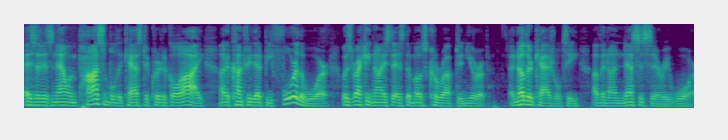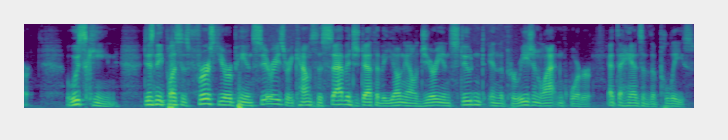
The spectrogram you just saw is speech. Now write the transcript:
as it is now impossible to cast a critical eye on a country that before the war was recognized as the most corrupt in Europe. Another casualty of an unnecessary war. Oussekine, Disney Plus's first European series, recounts the savage death of a young Algerian student in the Parisian Latin Quarter at the hands of the police.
